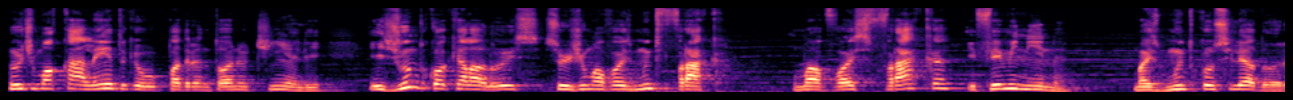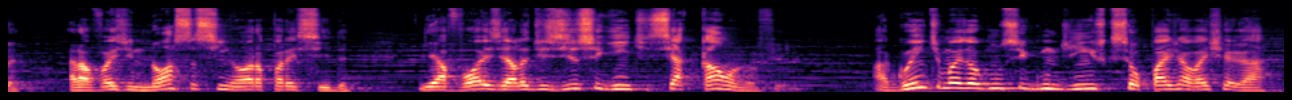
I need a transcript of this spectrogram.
no último acalento que o Padre Antônio tinha ali. E junto com aquela luz surgiu uma voz muito fraca, uma voz fraca e feminina, mas muito conciliadora. Era a voz de Nossa Senhora Aparecida. E a voz ela dizia o seguinte: "Se acalma, meu filho. Aguente mais alguns segundinhos que seu pai já vai chegar."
